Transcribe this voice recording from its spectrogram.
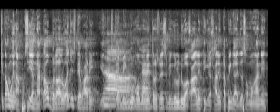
kita ngomongin apa sih yang nggak tahu berlalu aja setiap hari gitu, Ah, setiap minggu ngomongin oke. terus seminggu lu dua kali tiga kali tapi nggak jelas omongannya.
